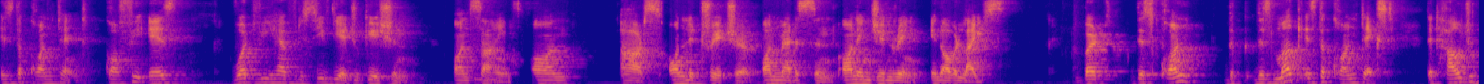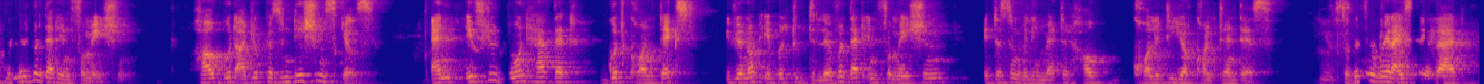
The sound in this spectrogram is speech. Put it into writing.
is the content. Coffee is what we have received the education on science on arts on literature on medicine on engineering in our lives. But this con the, this mug is the context that how you hmm. deliver that information how good are your presentation skills? And if you don't have that good context if you're not able to deliver that information it doesn't really matter how quality your content is. Yes. So this is where i say that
